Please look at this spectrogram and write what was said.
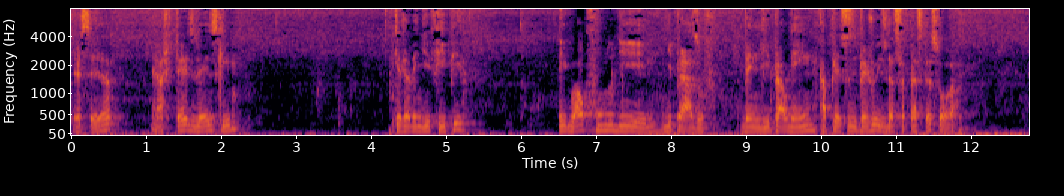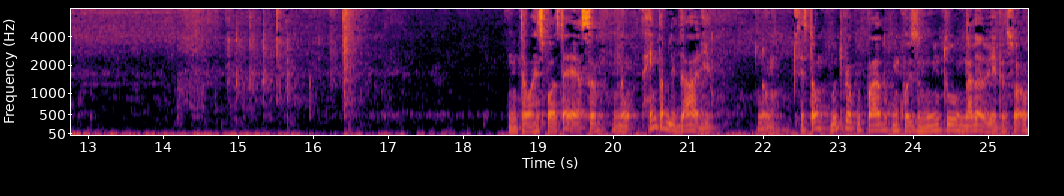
terceira, acho que três vezes que que eu já vendi FIP igual fundo de, de prazo. Vendi para alguém a preços de prejuízo dessa, dessa pessoa. Então a resposta é essa. Não, rentabilidade, não. Vocês estão muito preocupados com coisas muito nada a ver, pessoal.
